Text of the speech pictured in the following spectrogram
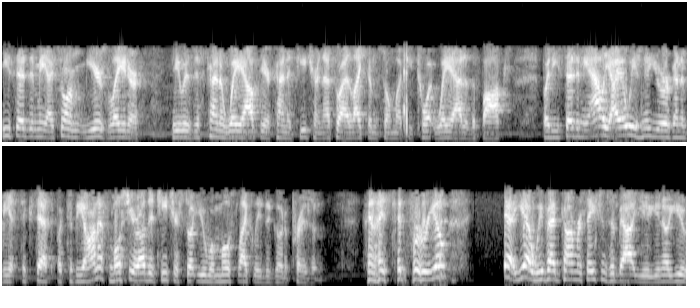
he said to me, I saw him years later. He was just kind of way out there kind of teacher, and that's why I liked him so much. He taught way out of the box. But he said to me, Allie, I always knew you were going to be a success, but to be honest, most of your other teachers thought you were most likely to go to prison. And I said, for real? Yeah, yeah, we've had conversations about you. You know, you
